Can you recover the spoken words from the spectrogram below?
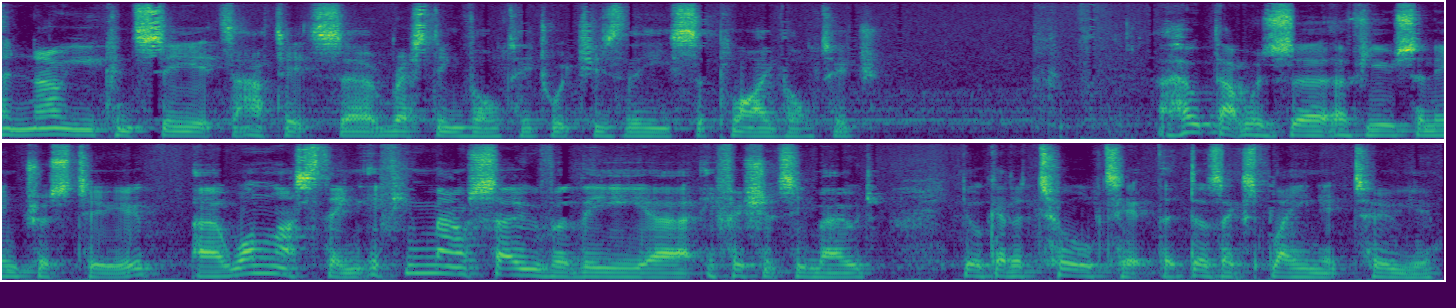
and now you can see it's at its uh, resting voltage which is the supply voltage. I hope that was uh, of use and interest to you. Uh, one last thing, if you mouse over the uh, efficiency mode you'll get a tooltip that does explain it to you.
